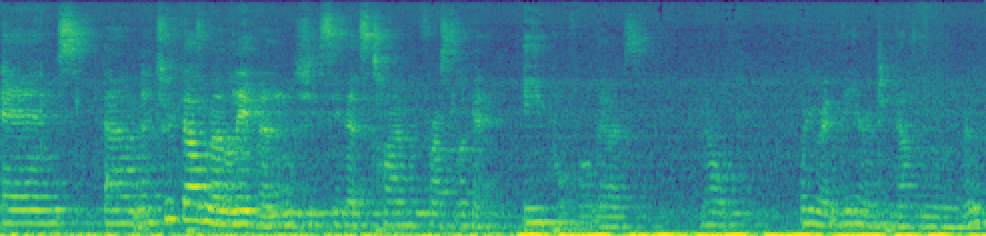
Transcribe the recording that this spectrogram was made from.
And um, in 2011, she said it's time for us to look at e-portfolios. Now, we weren't there in 2011,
